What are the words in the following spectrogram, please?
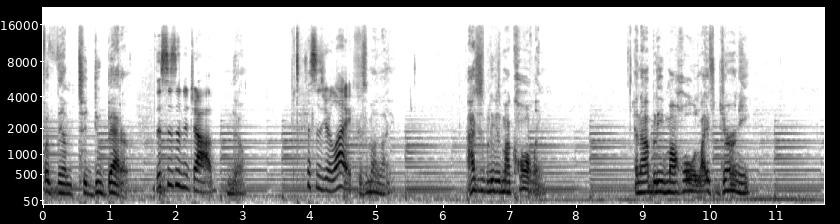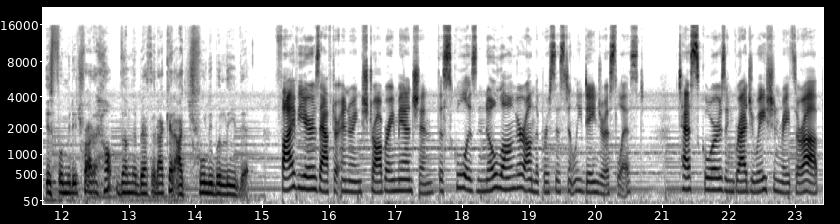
for them to do better. This isn't a job. No, This is your life. this is my life. I just believe it's my calling. And I believe my whole life's journey is for me to try to help them the best that I can. I truly believe that. Five years after entering Strawberry Mansion, the school is no longer on the persistently dangerous list. Test scores and graduation rates are up,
